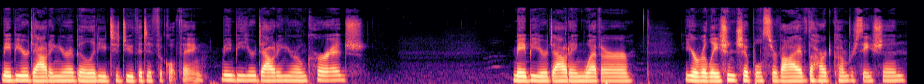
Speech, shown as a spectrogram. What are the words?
Maybe you're doubting your ability to do the difficult thing. Maybe you're doubting your own courage. Maybe you're doubting whether your relationship will survive the hard conversation.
